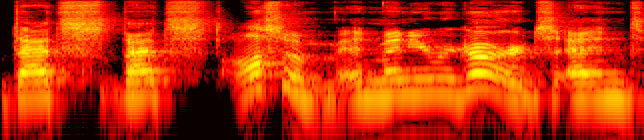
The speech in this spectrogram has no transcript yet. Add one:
that's that's awesome in many regards, and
